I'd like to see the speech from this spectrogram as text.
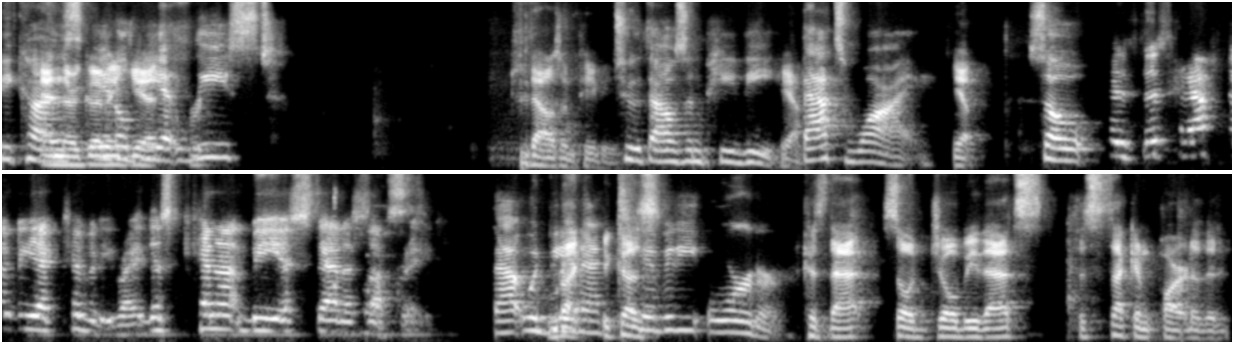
Because they're gonna it'll be get at least 2000 PV. 2000 PV. Yeah. That's why. Yep. So Because this has to be activity, right? This cannot be a status Yes. upgrade. that would be an Right, because- activity order. because that so joby that's the second part of the,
